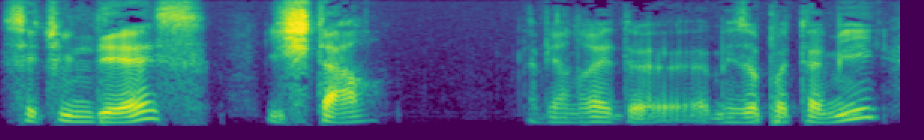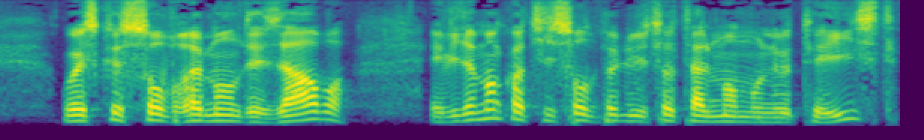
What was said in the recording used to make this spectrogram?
C'est une déesse, Ishtar, elle viendrait de Mésopotamie, ou est-ce que ce sont vraiment des arbres? Évidemment, quand ils sont devenus totalement monothéistes,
